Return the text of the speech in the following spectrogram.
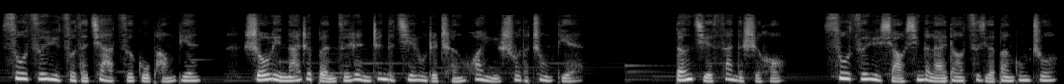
苏子玉坐在架子鼓旁边。手里拿着本子，认真的记录着陈焕宇说的重点。等解散的时候，苏子玉小心的来到自己的办公桌，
